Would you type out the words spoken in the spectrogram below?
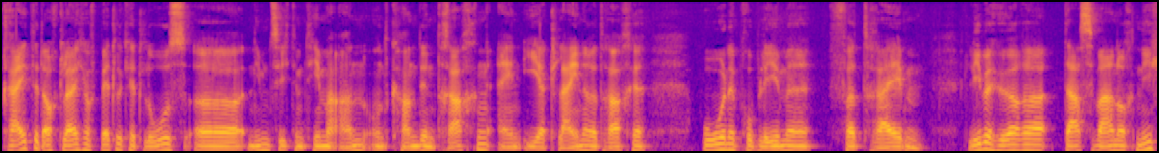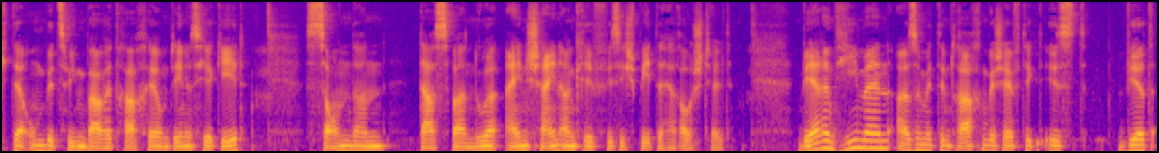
reitet auch gleich auf Battlecat los, äh, nimmt sich dem Thema an und kann den Drachen, ein eher kleinerer Drache, ohne Probleme vertreiben. Liebe Hörer, das war noch nicht der unbezwingbare Drache, um den es hier geht, sondern das war nur ein Scheinangriff, wie sich später herausstellt. Während He-Man also mit dem Drachen beschäftigt ist, wird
